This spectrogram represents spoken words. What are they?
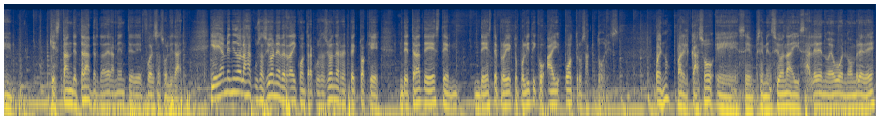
eh, que están detrás verdaderamente de Fuerza Solidaria. Y ahí han venido las acusaciones, ¿verdad? Y contraacusaciones respecto a que detrás de este, de este proyecto político hay otros actores. Bueno, para el caso eh, se, menciona y sale de nuevo el nombre de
